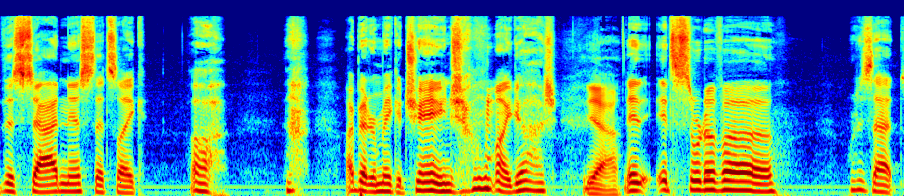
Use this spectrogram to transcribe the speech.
the sadness that's like, oh, I better make a change. Oh my gosh. Yeah. It it's sort of uh what is that?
